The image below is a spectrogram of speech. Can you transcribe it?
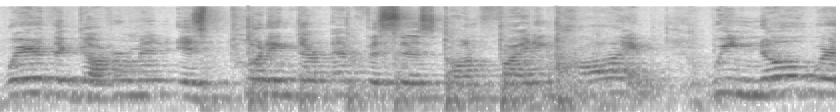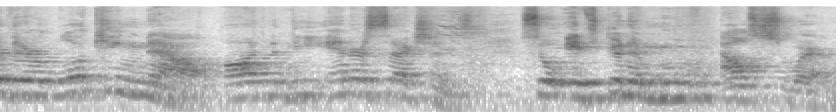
where the government is putting their emphasis on fighting crime. We know where they're looking now on the intersections, so it's going to move elsewhere.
